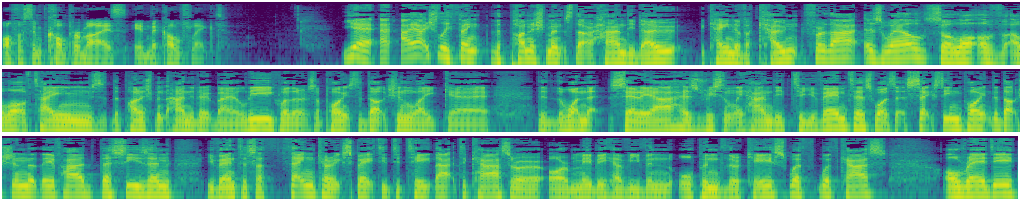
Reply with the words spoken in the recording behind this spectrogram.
offer some compromise in the conflict. Yeah, I- actually think the punishments that are handed out kind of account for that as well. So a lot of a lot of times the punishment handed out by a league, whether it's a points deduction like uh, the the one that Serie A has recently handed to Juventus, what is it, a 16 point deduction that they've had this season? Juventus, I think, are expected to take that to CAS or or maybe have even opened their case with with CAS already.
